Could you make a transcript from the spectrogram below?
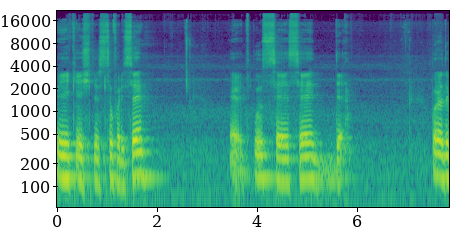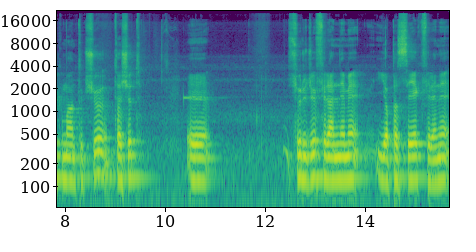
V2 eşittir 0 ise evet bu SSD. Buradaki mantık şu taşıt e, sürücü frenleme yapasıya frene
